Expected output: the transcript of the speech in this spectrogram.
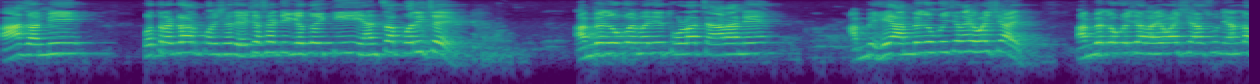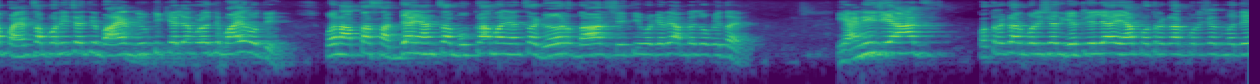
आज आम्ही पत्रकार परिषद ह्याच्यासाठी घेतोय की ह्यांचा परिचय आंबेजोगाईमध्ये थोडा चाराने आंबे हे आंबेजोगाईचे रहिवासी आहेत. आंबेजोगाईचे रहिवासी असून यांना प- परिचय ते बाहेर ड्युटी केल्यामुळे ते बाहेर होते. पण आता सध्या यांचा मुक्काम आणि यांचा घर दार शेती वगैरे आंबेजोगाईत आहे ह्यांनी जे आज पत्रकार परिषद घेतलेली आहे या पत्रकार परिषदमध्ये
